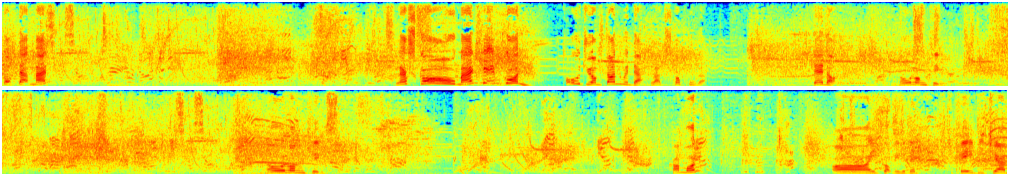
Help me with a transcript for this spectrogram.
Stop that, man. Let's go, man. Get him gone. Told you I'm done with that, lad. Stop all that. Dead up. No long thing. No long things. Come on. Oh, he got me with the baby jab.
